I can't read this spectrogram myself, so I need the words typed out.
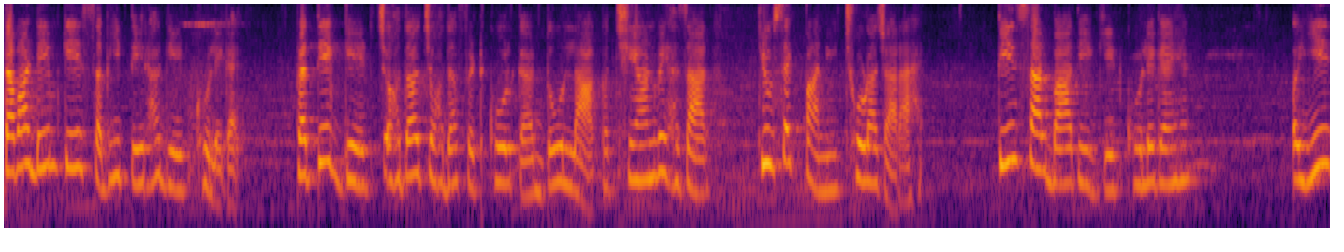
तवा डैम के सभी तेरह गेट खोले गए। प्रत्येक गेट चौदह चौदह फीट खोलकर दो लाख छियानवे हज़ार क्यूसेक पानी छोड़ा जा रहा है। तीन साल बाद ये गेट खोले गए हैं। और ये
